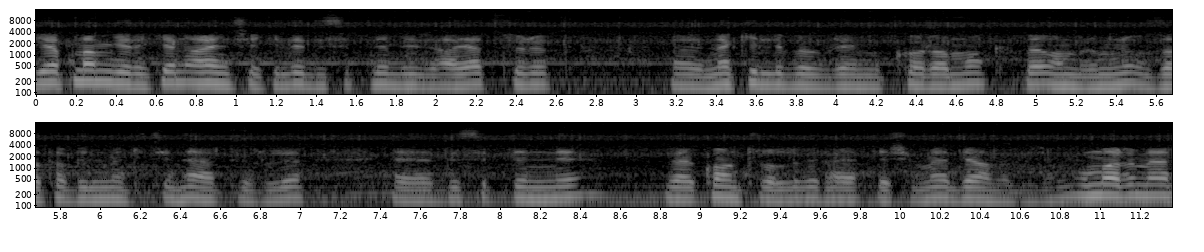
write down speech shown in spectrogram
Yapmam gereken aynı şekilde disiplinli bir hayat sürüp e, nakilli böbreğimi korumak ve ömrümü uzatabilmek için her türlü e, disiplinli ve kontrollü bir hayat yaşamaya devam edeceğim. Umarım her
